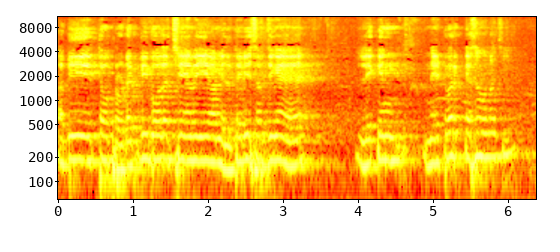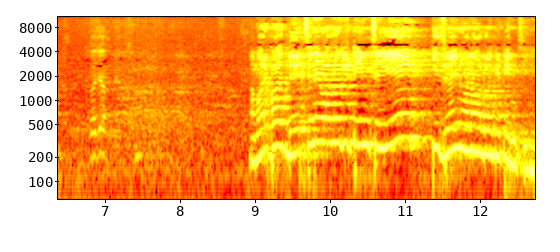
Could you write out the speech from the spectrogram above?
अभी तो प्रोडक्ट भी बहुत अच्छे हैं भैया मिलते भी सब जगह हैं। लेकिन नेटवर्क कैसा होना चाहिए? हमारे पास बेचने वालों की टीम चाहिए कि ज्वाइन होने वालों की टीम चाहिए?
